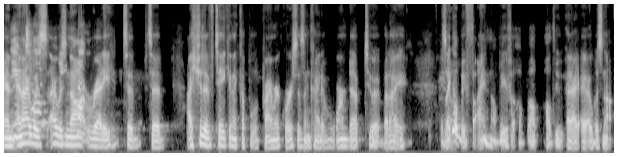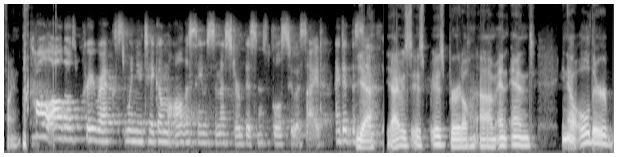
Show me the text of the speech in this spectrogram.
And You and I was I was not ready to to I should have taken a couple of primer courses and kind of warmed up to it, but I was like, I'll be fine. I'll be I'll, I'll, I'll do I, I was not fine. Call all those prereqs when you take them all the same semester business school suicide. I did the yeah. same. Yeah, it was it was it was brutal. Um and and you know, older,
